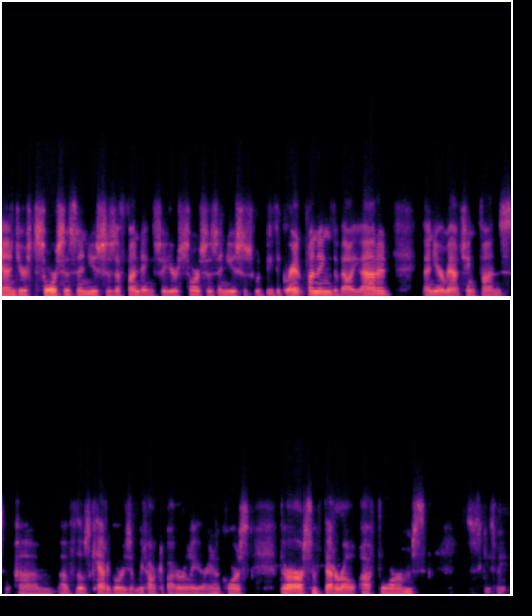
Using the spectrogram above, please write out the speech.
and your sources and uses of funding. So your sources and uses would be the grant funding, the value added, and your matching funds um, of those categories that we talked about earlier. And of course, there are some federal uh, forms, excuse me,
